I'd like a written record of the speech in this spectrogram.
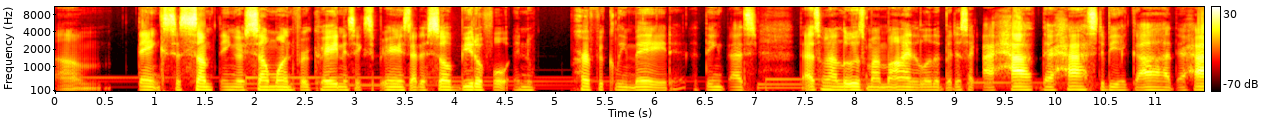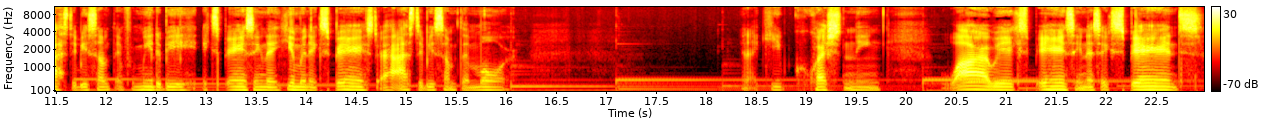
um, thanks to something or someone for creating this experience that is so beautiful and perfectly made. I think that's that's when I lose my mind a little bit. It's like I have there has to be a God. There has to be something for me to be experiencing the human experience. There has to be something more and I keep questioning why are we experiencing this experience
